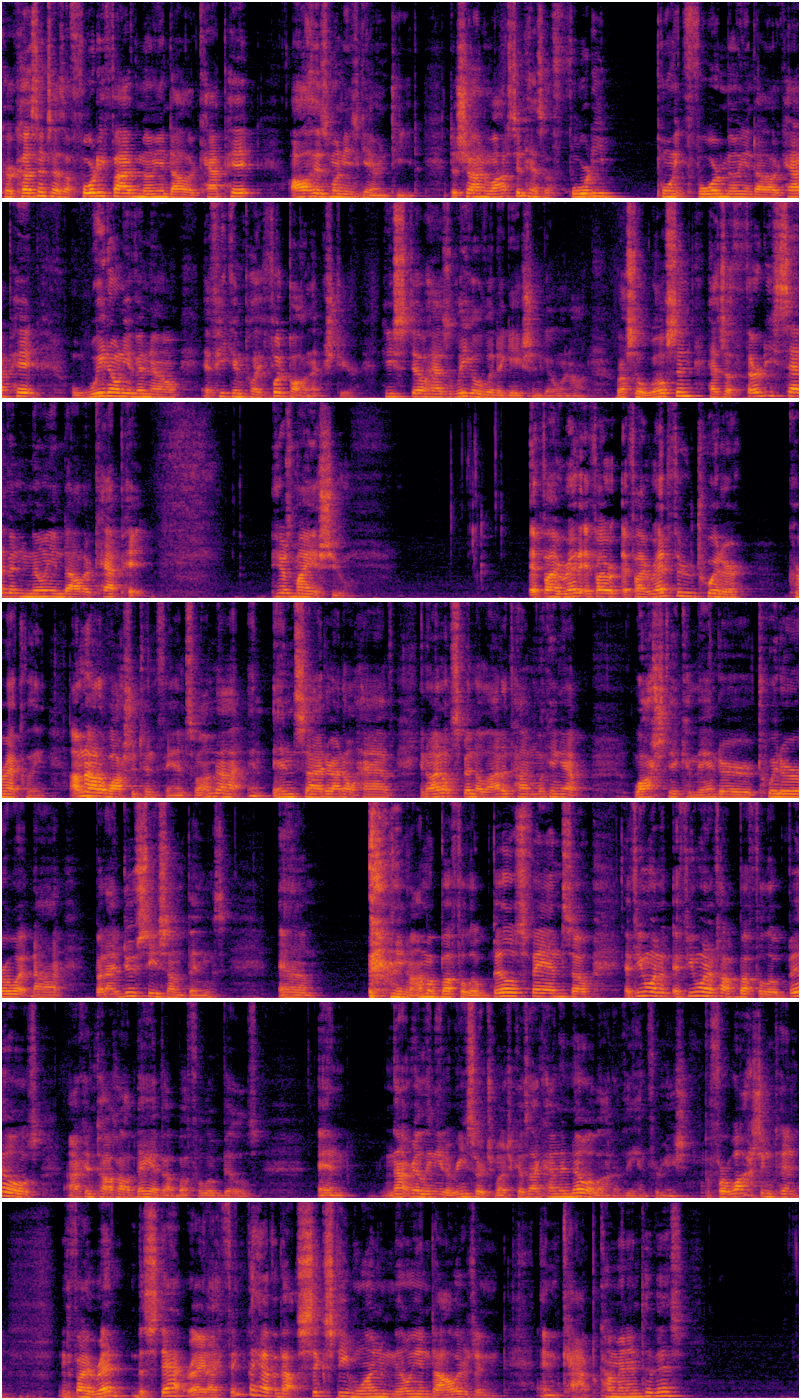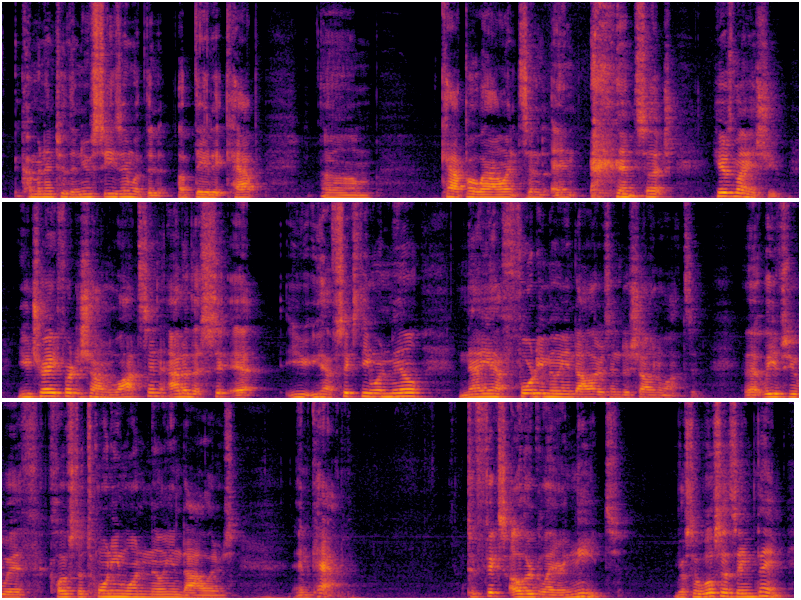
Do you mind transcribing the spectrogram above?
Kirk Cousins has a $45 million cap hit. All his money is guaranteed. Deshaun Watson has a $40.4 million cap hit. We don't even know if he can play football next year. He still has legal litigation going on. Russell Wilson has a $37 million cap hit. Here's my issue. If I read if I if I read through Twitter correctly, I'm not a Washington fan, so I'm not an insider. I don't have you know I don't spend a lot of time looking at Washington Commander Twitter or whatnot, but I do see some things. Um, you know, I'm a Buffalo Bills fan, so if you want to if you want to talk Buffalo Bills, I can talk all day about Buffalo Bills, and not really need to research much because I kind of know a lot of the information. But for Washington, if I read the stat right, I think they have about sixty-one million dollars in in cap coming into this, coming into the new season with the updated cap, um, cap allowance and and and such. Here's my issue you trade for Deshaun Watson out of the uh, you, you have 61 mil. Now you have 40 million dollars in Deshaun Watson. That leaves you with close to 21 million dollars in cap to fix other glaring needs. Russell Wilson, same thing.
